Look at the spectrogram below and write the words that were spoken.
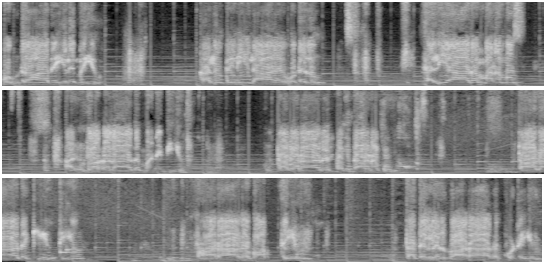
குன்றாத இளமையும் கழுபினியில்லாத உடலும் கலியாத மனமும் அன்பகலாத மனைவியும் தவறாத சந்தானமும் தாளாத கீர்த்தியும் மாறாத வார்த்தையும் தடைகள் வாராத கொடையும்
